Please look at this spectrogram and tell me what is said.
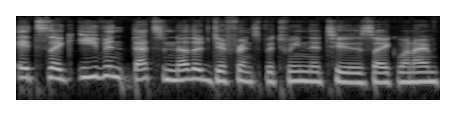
it's like even that's another difference between the two. Is like when I'm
